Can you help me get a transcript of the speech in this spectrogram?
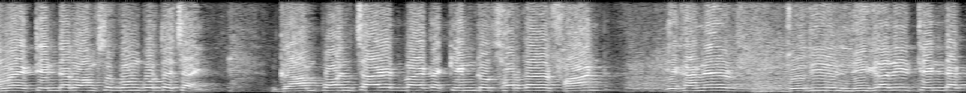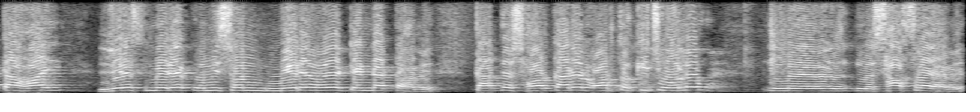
আমরা এই টেন্ডারে অংশগ্রহণ করতে চাই। গ্রাম পঞ্চায়েত বা এটা কেন্দ্র সরকারের ফান্ড এখানে যদি লিগালি টেন্ডারটা হয়, লেস মেরে কমিশন মেরে হয়ে টেন্ডারটা হবে। তাতে সরকারের অর্থ কিছু হলেও সাশ্রয় হবে।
